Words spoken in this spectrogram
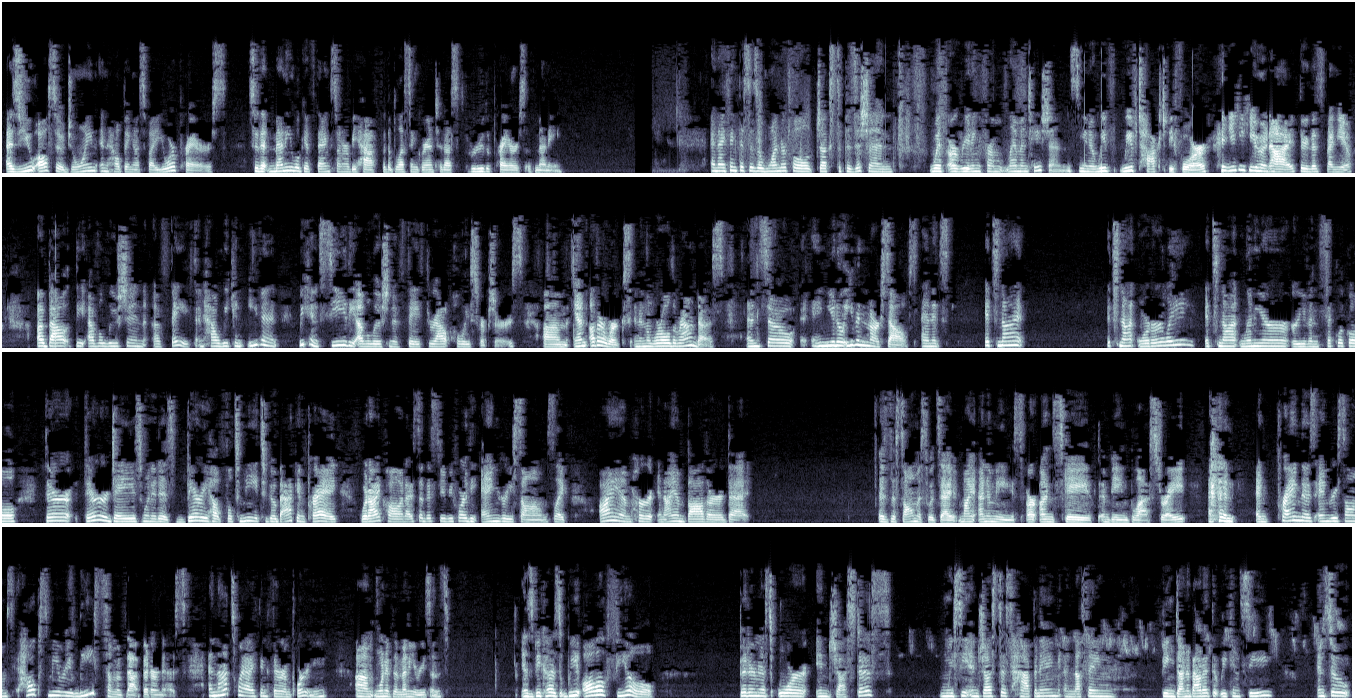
as you also join in helping us by your prayers so that many will give thanks on our behalf for the blessing granted us through the prayers of many. And I think this is a wonderful juxtaposition with our reading from Lamentations. You know, we've we've talked before, you and I, through this venue, about the evolution of faith and how we can even we can see the evolution of faith throughout holy scriptures um, and other works and in the world around us. And so and you know even in ourselves. And it's it's not it's not orderly. It's not linear or even cyclical. There there are days when it is very helpful to me to go back and pray what i call and i've said this to you before the angry psalms. Like i am hurt and i am bothered that as the psalmist would say my enemies are unscathed and being blessed right and and praying those angry psalms helps me release some of that bitterness. And that's why I think they're important. Um, one of the many reasons is because we all feel bitterness or injustice. When we see injustice happening and nothing being done about it that we can see. And so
